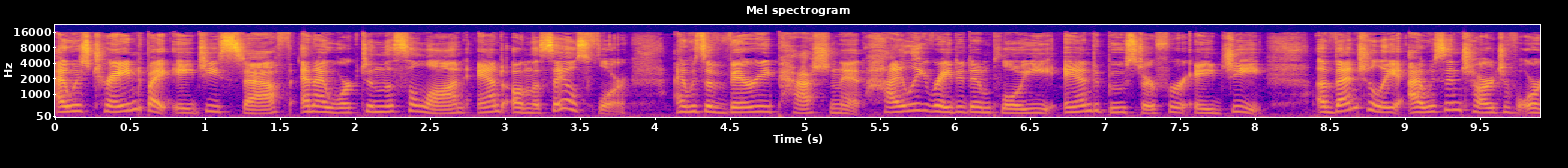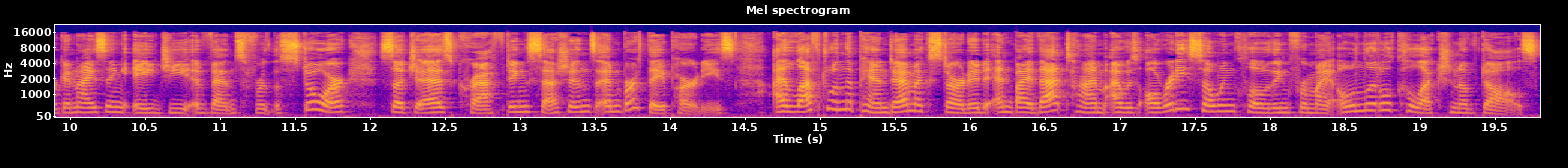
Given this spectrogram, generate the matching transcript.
I was trained by AG staff, and I worked in the salon and on the sales sales floor. I was a very passionate, highly rated employee and booster for AG. Eventually, I was in charge of organizing AG events for the store, such as crafting sessions and birthday parties. I left when the pandemic started, and by that time, I was already sewing clothing for my own little collection of dolls.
